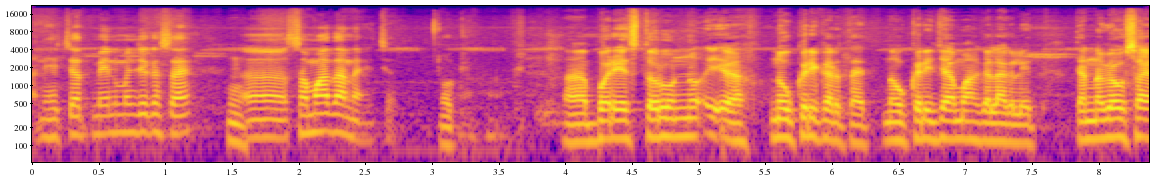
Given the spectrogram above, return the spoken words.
आणि ह्याच्यात मेन म्हणजे कसं आहे समाधान आहे ह्याच्यात. ओके. बरेच तरुण नोकरी करतायत नोकरीच्या मागे लागलेत त्यांना व्यवसाय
